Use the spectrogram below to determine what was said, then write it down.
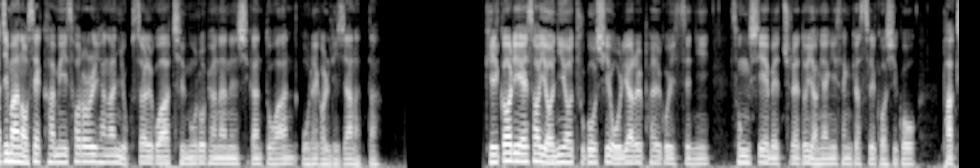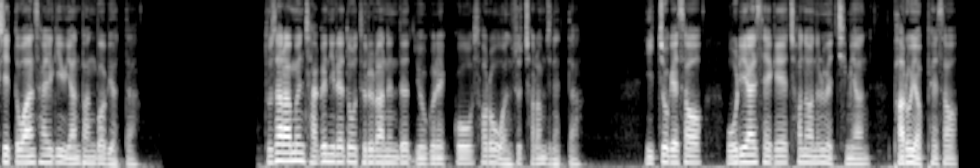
하지만 어색함이 서로를 향한 욕설과 증오로 변하는 시간 또한 오래 걸리지 않았다. 길거리에서 연이어 두 곳이 오리알을 팔고 있으니 송 씨의 매출에도 영향이 생겼을 것이고 박 씨 또한 살기 위한 방법이었다. 두 사람은 작은 일에도 들으라는 듯 욕을 했고 서로 원수처럼 지냈다. 이쪽에서 오리알 세개천 원을 외치면 바로 옆에서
